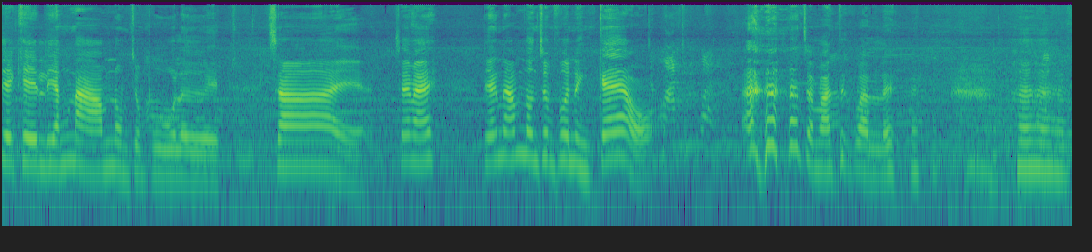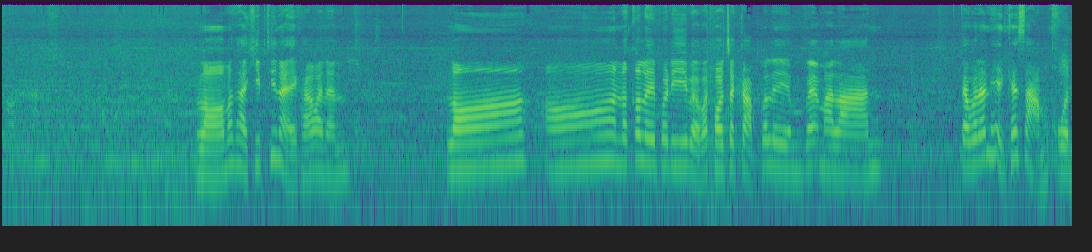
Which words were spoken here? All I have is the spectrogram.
JK เลี้ยงน้ำนมชมพูเลย ใช่ ใช่ไหมเลี้ยงน้ำนมชมพูหนึ่งแก้วมาทุกวันจะมาทุกวันเลยหรอมาถ่ายคลิปที่ไหนคะวันนั้นหรออ๋อแล้วก็เลยพอดีแบบว่าพอจะกลับก็เลยแวะมาร้าน แต่วันนั้นเห็นแค่สามคน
